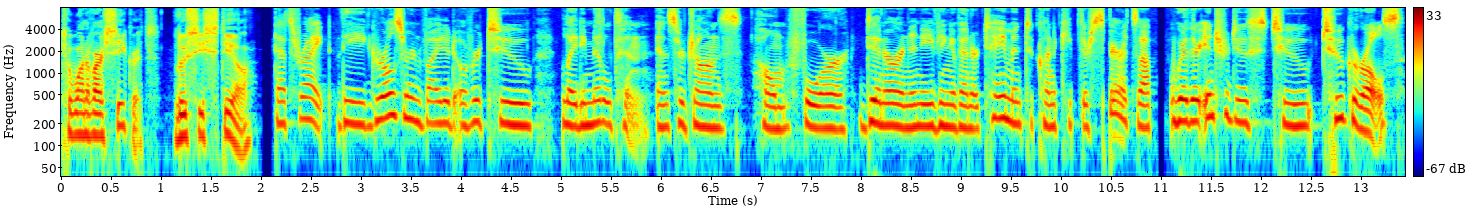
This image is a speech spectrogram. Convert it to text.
to one of our secrets Lucy Steele. That's right. The girls are invited over to Lady Middleton and Sir John's home for dinner and an evening of entertainment to kind of keep their spirits up, where they're introduced to two girls,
